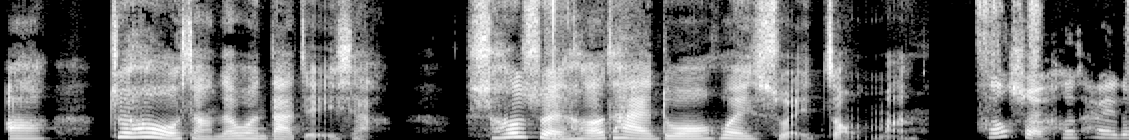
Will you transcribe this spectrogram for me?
啊，最后我想再问大姐一下。喝水喝太多会水肿吗？喝水喝太多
